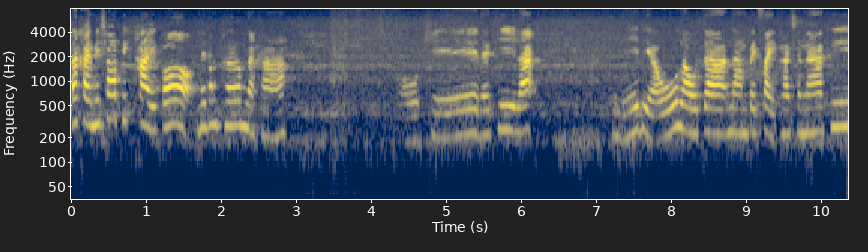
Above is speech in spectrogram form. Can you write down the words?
ถ้าใครไม่ชอบพริกไทยก็ไม่ต้องเพิ่มนะคะ โอเค ได้ที่ละทีนี้เดี๋ยวเราจะนำไปใส่ภาชนะที่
